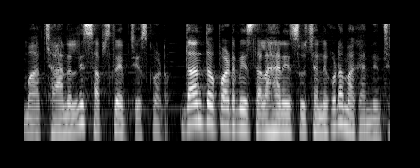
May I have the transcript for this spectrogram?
మా ఛానల్ని సబ్స్క్రైబ్ చేసుకోవడం. దాంతోపాటు మీ సలహాని సూచనని కూడా మాకు అందించడం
